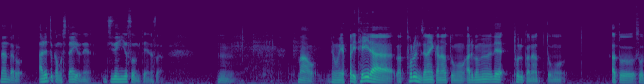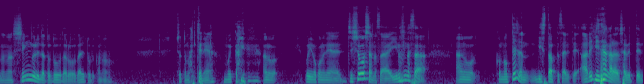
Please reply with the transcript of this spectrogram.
なんだろう、あれとかもしたいよね。事前予想みたいなさ。うん。まあ、でもやっぱりテイラーは撮るんじゃないかなと思う。アルバムで撮るかなと思う。あと、そうだな、シングルだとどうだろう誰撮るかなちょっと待ってね。もう一回あの、俺今このね、受賞者のさ、いろんなさ、あの、こう載ってんじゃん、リストアップされて。あれ見ながら喋ってん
